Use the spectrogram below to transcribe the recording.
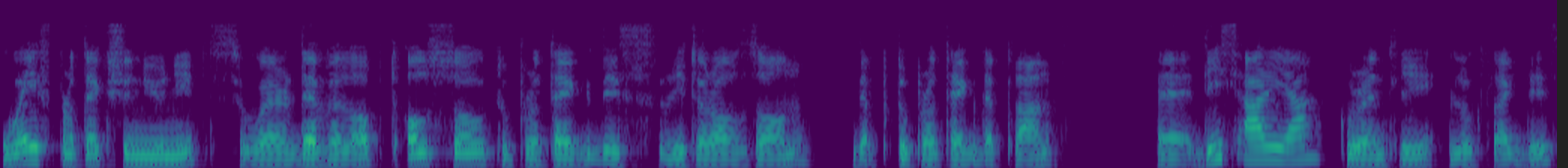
wave protection units were developed also to protect this littoral zone, the, to protect the plants. Uh, this area currently looks like this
